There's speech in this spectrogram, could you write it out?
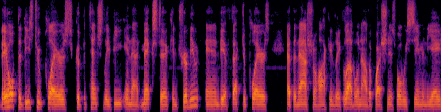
they hope that these two players could potentially be in that mix to contribute and be effective players at the National Hockey League level. Now, the question is, will we see him in the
